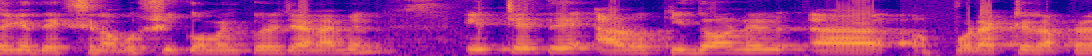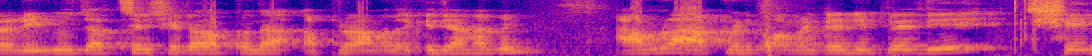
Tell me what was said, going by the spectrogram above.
থেকে দেখছেন অবশ্যই কমেন্ট করে জানাবেন। এর চাইতে আরও কি ধরনের প্রোডাক্টের আপনারা রিভিউ চাচ্ছেন সেটাও আপনারা আপনারা আমাদেরকে জানাবেন। আমরা আপনার কমেন্টের রিপ্লাই দিয়ে সেই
